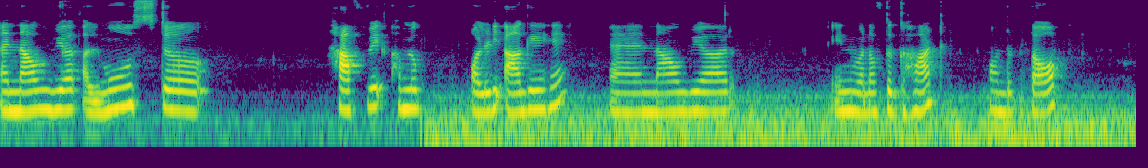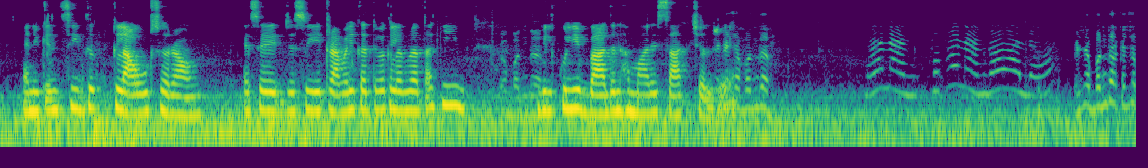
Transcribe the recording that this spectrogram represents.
And now we are almost uh, halfway हम लोग already आ गए हैं। And now we are in one of the ghat on the top and you can see the clouds around. ऐसे जैसे ये ट्रैवल करते वक्त लग रहा था कि बिल्कुल ये बादल हमारे साथ चल रहे हैं। बंदर? आलं कशा बंदर? कशा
